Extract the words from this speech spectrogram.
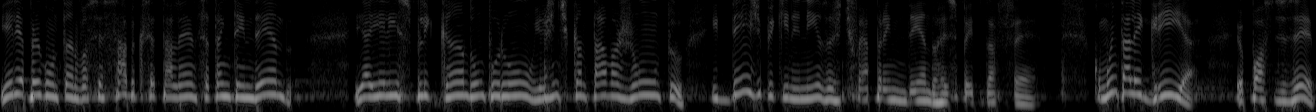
E ele ia perguntando: Você sabe o que você está lendo? Você está entendendo? E aí ele ia explicando um por um, e a gente cantava junto. E desde pequenininhos a gente foi aprendendo a respeito da fé. Com muita alegria, eu posso dizer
